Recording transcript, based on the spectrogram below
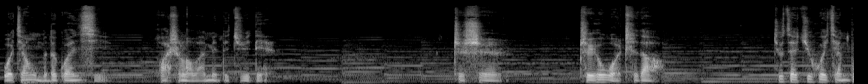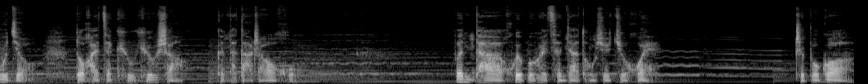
我将我们的关系画上了完美的句点。只是，只有我知道，就在聚会前不久，都还在 QQ 上。跟他打招呼，问他会不会参加同学聚会。只不过，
